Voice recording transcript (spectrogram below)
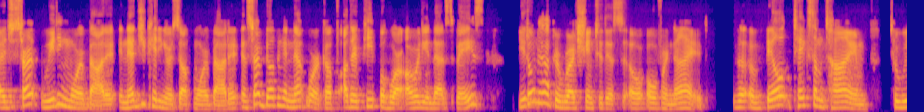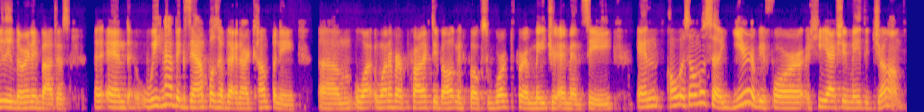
I just start reading more about it and educating yourself more about it, and start building a network of other people who are already in that space. You don't have to rush into this overnight build take some time to really learn about this. And we have examples of that in our company. Um, one of our product development folks worked for a major mnc and it was almost a year before he actually made the jump.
